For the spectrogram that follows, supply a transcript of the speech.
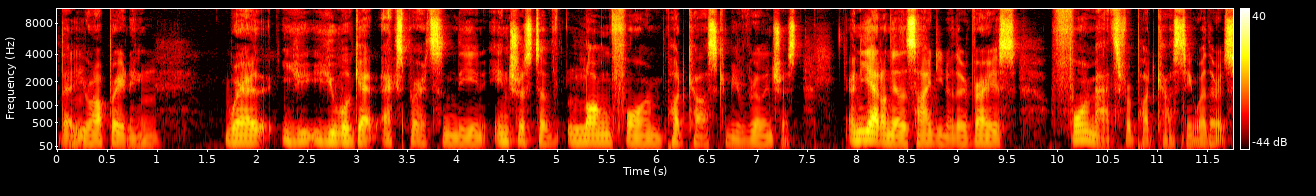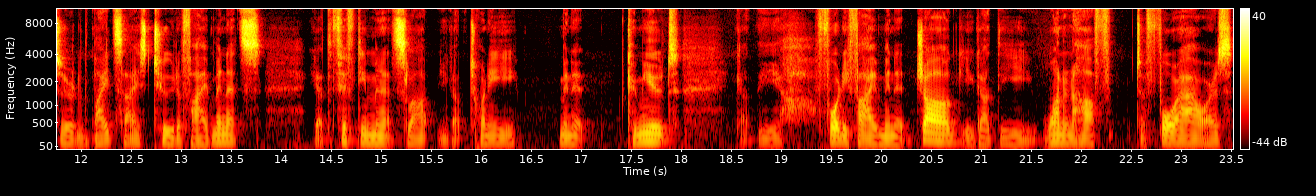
that hmm. you're operating hmm. Where you, you will get experts and the interest of long form podcasts can be of real interest. And yet on the other side, you know, there are various formats for podcasting, whether it's sort of bite sized two to five minutes, you got the 15 minute slot, you got 20 minute commute, you got the 45 minute jog, you got the one and a half to four hours,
